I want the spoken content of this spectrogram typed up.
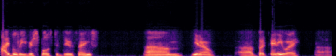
I believe, you're supposed to do things. Um, you know, uh, but anyway, uh,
